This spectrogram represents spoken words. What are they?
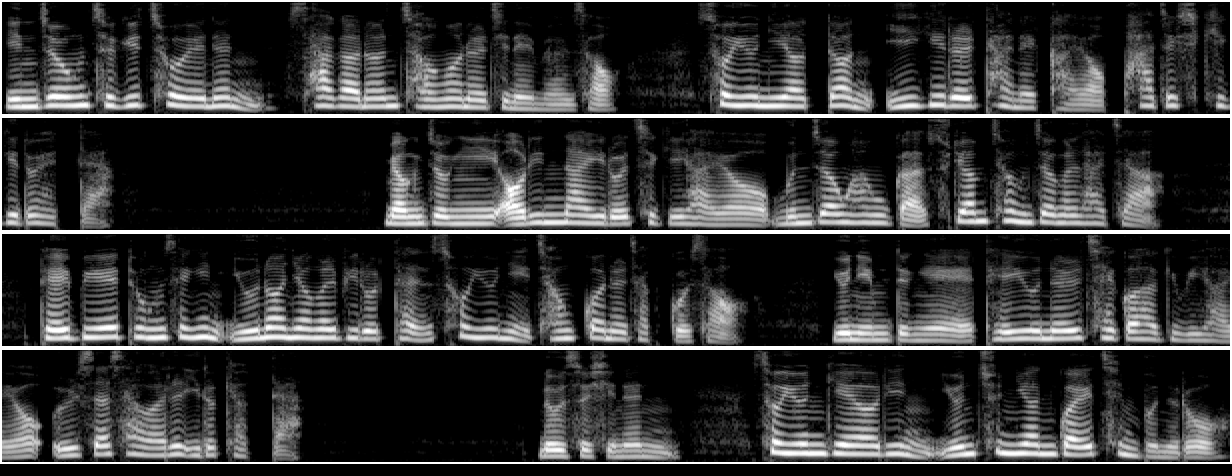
인종 즉위 초에는 사관원 정원을 지내면서 소윤이었던 이기를 탄핵하여 파직시키기도 했다. 명종이 어린 나이로 즉위하여 문정황후가 수렴청정을 하자 대비의 동생인 윤원영을 비롯한 소윤이 정권을 잡고서 유님 등의 대윤을 제거하기 위하여 을사사화를 일으켰다. 노수신은 소윤 계열인 윤춘년과의 친분으로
